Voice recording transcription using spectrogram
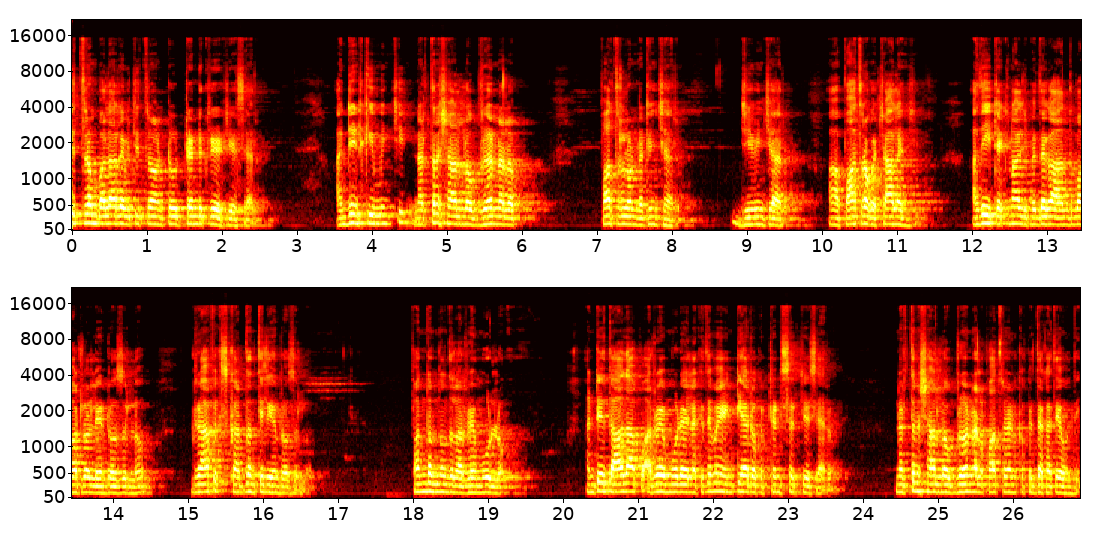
చిత్రం బలార విచిత్రం అంటూ ట్రెండ్ క్రియేట్ చేశారు. అన్నింటికీ మించి నర్తనశాలలో బృహన్నల పాత్రలో నటించారు. జీవించారు. ఆ పాత్ర ఒక ఛాలెంజ్ అది టెక్నాలజీ పెద్దగా అందుబాటులో లేని రోజుల్లో గ్రాఫిక్స్కి అర్థం తెలియని రోజుల్లో. పంతొమ్మిది వందల అరవై మూడులో అంటే దాదాపు అరవై మూడేళ్ళ క్రితమే ఎన్టీఆర్ ఒక ట్రెండ్ సెట్ చేశారు. నర్తనశాలలో బృహన్నల పాత్ర వెనుక పెద్ద కథే ఉంది.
